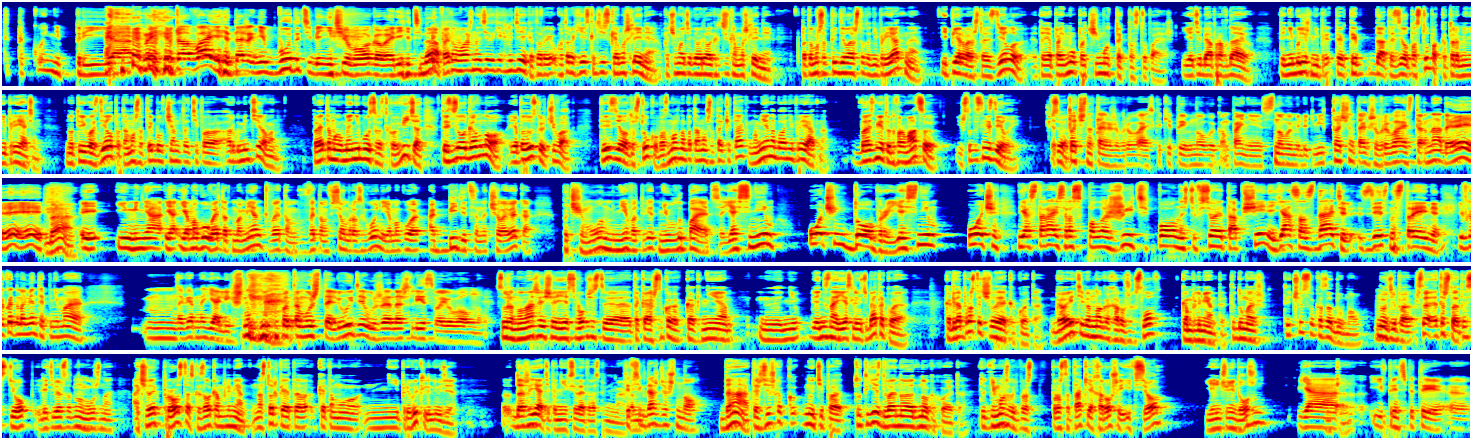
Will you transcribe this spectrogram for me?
ты такой неприятный, давай я даже не буду тебе ничего говорить. Да, поэтому важно найти таких людей, которые, у которых есть критическое мышление. Почему я тебе говорил о критическом мышлении? Потому что ты делаешь что-то неприятное, и первое, что я сделаю, это я пойму, почему ты так поступаешь. Я тебя оправдаю. Ты не будешь... Непри... Ты, ты- да, ты сделал поступок, который мне неприятен, но ты его сделал, потому что ты был чем-то, типа, аргументирован. Поэтому у меня не будет сразу такого, Витя, ты сделал говно. Я подойду и скажу, чувак, ты сделал эту штуку, возможно, потому что так и так, но мне она была неприятна. Возьми эту информацию и что-то с ней сделай. Я Все. точно так же врываюсь, как и ты в новую компанию с новыми людьми, точно так же врываюсь, торнадо, эй, эй, эй. Да. И, и меня, я, я могу в этот момент, в этом, в этом всем разгоне, я могу обидеться на человека, почему он мне в ответ не улыбается. Я с ним очень добрый, я с ним очень, я стараюсь расположить полностью все это общение, я создатель здесь настроения. И в какой-то момент я понимаю, наверное, я лишний, потому что люди уже нашли свою волну. Слушай, ну у нас же еще есть в обществе такая штука, как, как не, не... Я не знаю, есть ли у тебя такое, когда просто человек какой-то говорит тебе много хороших слов, комплименты, ты думаешь, ты что, сука, задумал? Ну, типа, что это что, это стёб, или тебе что-то ну, нужно? А человек просто сказал комплимент. Настолько это, к этому не привыкли люди. Даже я, типа, не всегда это воспринимаю. Ты Там- всегда ждешь но. Да, ты ждешь как, ну, типа, тут есть двойное дно какое-то. Тут не может быть просто, просто так, я хороший, и все. Я ничего не должен. Я Окей. и в принципе ты э,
